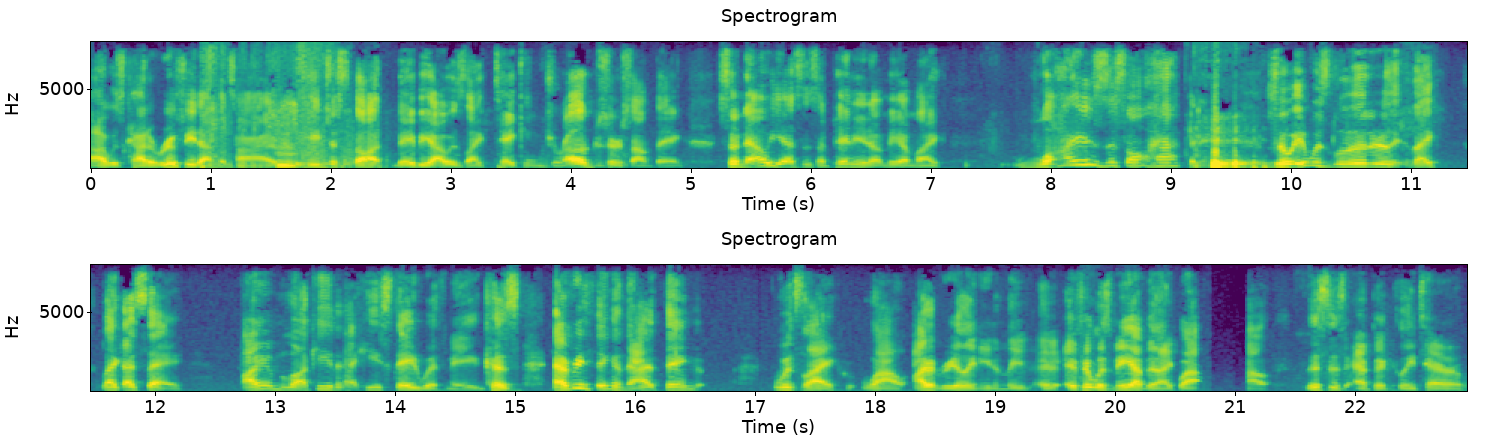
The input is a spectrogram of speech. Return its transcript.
I was kind of roofied at the time. Hmm. He just thought maybe I was like taking drugs or something. So now he has this opinion of me. I'm like, why is this all happening? so it was literally like, like I say, I am lucky that he stayed with me because everything in that thing was like, wow, I really need to leave. If it was me, I'd be like, wow, wow this is epically terrible.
